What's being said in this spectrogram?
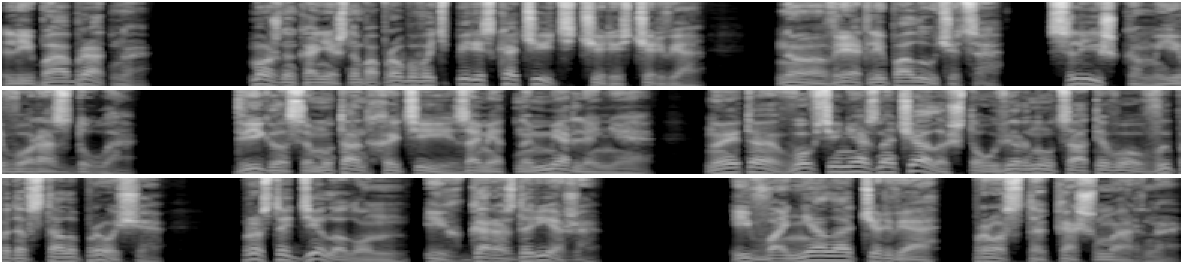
либо обратно. Можно, конечно, попробовать перескочить через червя, но вряд ли получится. Слишком его раздуло. Двигался мутант хоть и заметно медленнее, но это вовсе не означало, что увернуться от его выпадов стало проще. Просто делал он их гораздо реже. И воняло от червя просто кошмарно.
